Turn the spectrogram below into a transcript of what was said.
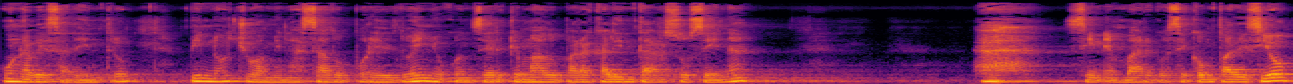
Una vez adentro, Pinocho, amenazado por el dueño con ser quemado para calentar su cena, sin embargo, se compadeció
